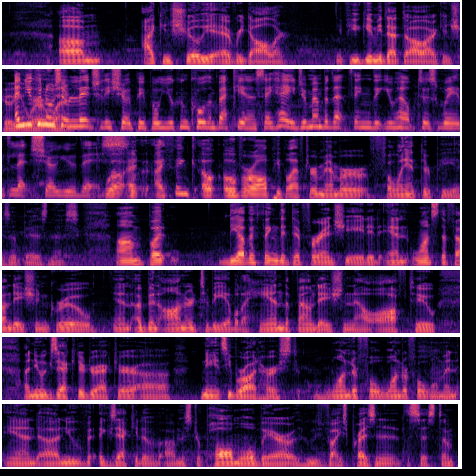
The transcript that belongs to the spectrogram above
um, I can show you every dollar. If you give me that dollar, I can show you. and you can also went. literally show people. You can call them back in and say, "Hey, do you remember that thing that you helped us with? Let's show you this." Well, I, I think overall people have to remember philanthropy is a business. Um, but the other thing that differentiated, and once the foundation grew, and I've been honored to be able to hand the foundation now off to a new executive director, uh, Nancy Broadhurst, wonderful, wonderful woman, and a new executive, uh, Mr. Paul Mulbear, who's vice president at the system.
